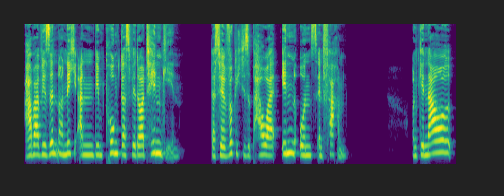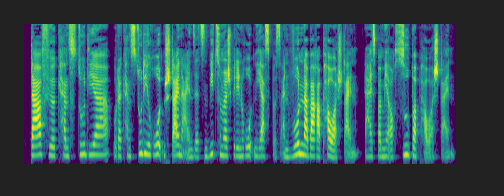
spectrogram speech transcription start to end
Aber wir sind noch nicht an dem Punkt, dass wir dorthin gehen, dass wir wirklich diese Power in uns entfachen. Und genau dafür kannst du dir oder kannst du die roten Steine einsetzen, wie zum Beispiel den roten Jaspis, ein wunderbarer Powerstein. Er heißt bei mir auch Super Powerstein.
